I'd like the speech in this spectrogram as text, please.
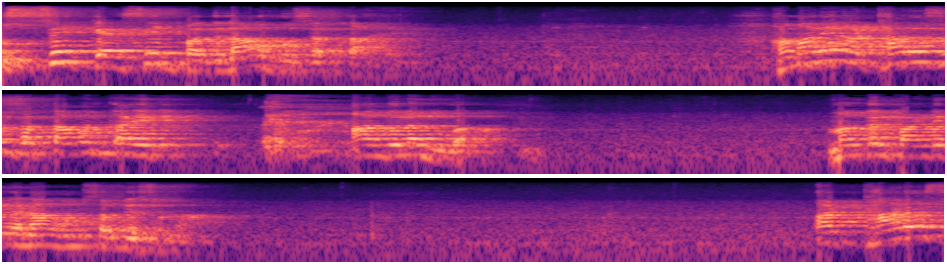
उससे कैसे बदलाव हो सकता है? हमारे यहाँ अठारह का एक आंदोलन हुआ। मंगल पांडे का नाम हम सबने सुना। अठारह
